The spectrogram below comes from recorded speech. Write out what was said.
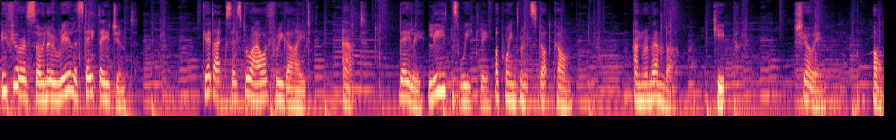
If you're a solo real estate agent, get access to our free guide at dailyleadsweeklyappointments.com. And remember, keep showing up.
